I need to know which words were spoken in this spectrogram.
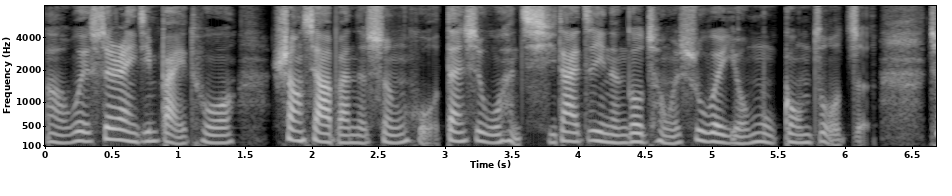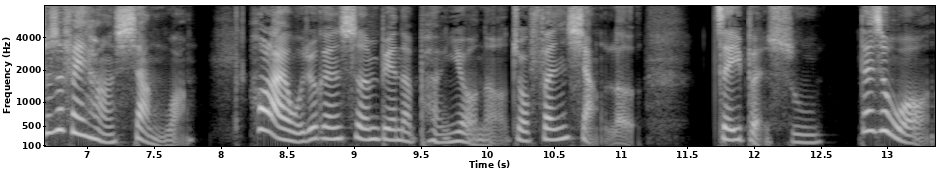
呃，我也虽然已经摆脱上下班的生活，但是我很期待自己能够成为数位游牧工作者，就是非常向往。后来我就跟身边的朋友呢，就分享了这一本书，但是我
